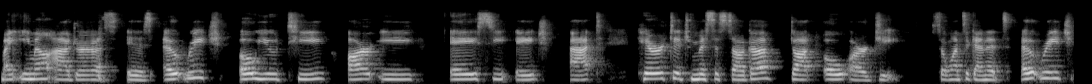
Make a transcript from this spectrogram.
My email address is outreach, O U T R E A C H, at heritagemississauga.org. So once again, it's outreach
